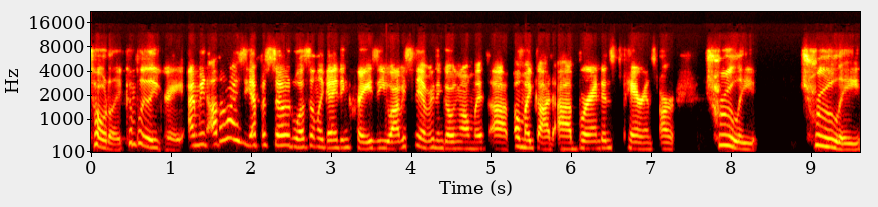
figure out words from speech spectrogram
Totally, completely agree. I mean, otherwise the episode wasn't like anything crazy. You obviously everything going on with uh oh my god, uh Brandon's parents are truly, truly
